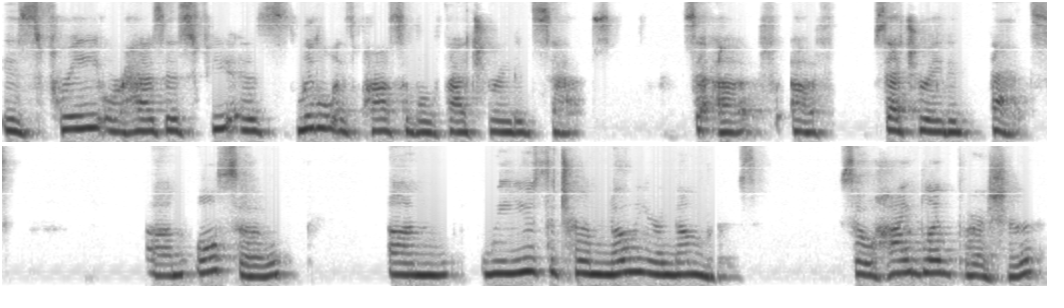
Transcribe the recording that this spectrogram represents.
is free or has as few as little as possible saturated fats, uh, uh, saturated fats. Um, also, um, we use the term know your numbers. So, high blood pressure,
